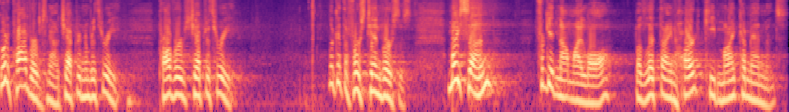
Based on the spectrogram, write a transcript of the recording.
Go to Proverbs now, chapter number three. Proverbs chapter three. Look at the first 10 verses. My son, forget not my law, but let thine heart keep my commandments.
